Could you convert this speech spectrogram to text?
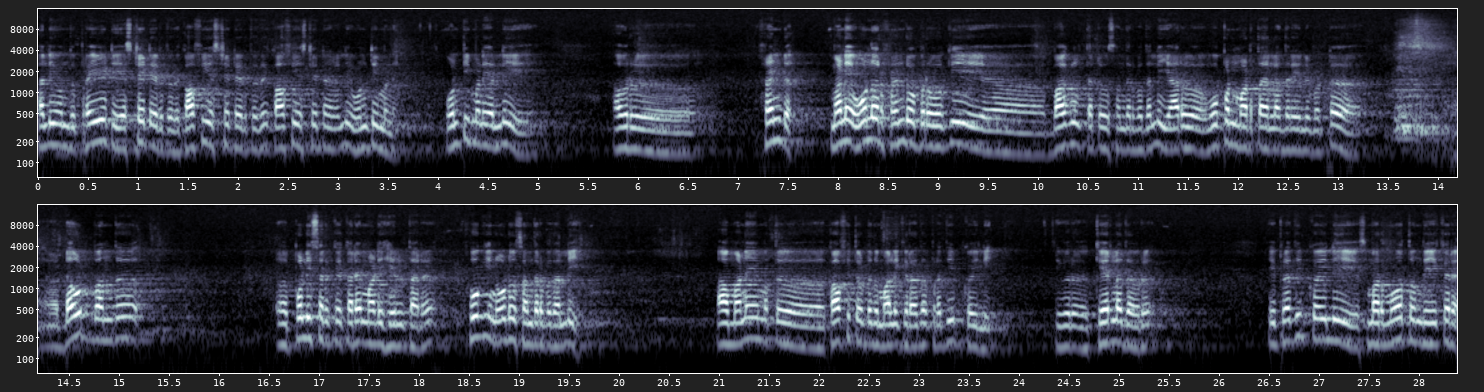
ಅಲ್ಲಿ ಒಂದು ಪ್ರೈವೇಟ್ ಎಸ್ಟೇಟ್ ಇರ್ತದೆ ಕಾಫಿ ಎಸ್ಟೇಟ್ ಇರ್ತದೆ. ಕಾಫಿ ಎಸ್ಟೇಟ್ನಲ್ಲಿ ಒಂಟಿ ಮನೆ. ಒಂಟಿ ಮನೆಯಲ್ಲಿ ಅವರು ಫ್ರೆಂಡ್ ಮನೆ ಓನರ್ ಫ್ರೆಂಡ್ ಒಬ್ಬರು ಹೋಗಿ ಬಾಗಿಲು ತಟ್ಟುವ ಸಂದರ್ಭದಲ್ಲಿ ಯಾರು ಓಪನ್ ಮಾಡ್ತಾ ಇಲ್ಲ ಅಂದರೆ ಹೇಳಿ ಬಟ್ ಡೌಟ್ ಬಂದು ಪೊಲೀಸರಿಗೆ ಕರೆ ಮಾಡಿ ಹೇಳ್ತಾರೆ. ಹೋಗಿ ನೋಡೋ ಸಂದರ್ಭದಲ್ಲಿ ಆ ಮನೆ ಮತ್ತು ಕಾಫಿ ತೋಟದ ಮಾಲೀಕರಾದ ಪ್ರದೀಪ್ ಕೊಯ್ಲಿ ಇವರು ಕೇರಳದವರು. ಈ ಪ್ರದೀಪ್ ಕೊಹ್ಲಿ ಸುಮಾರು ಮೂವತ್ತೊಂದು ಎಕರೆ,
